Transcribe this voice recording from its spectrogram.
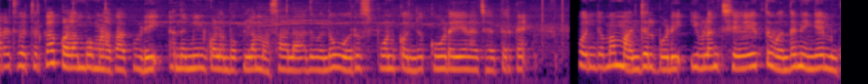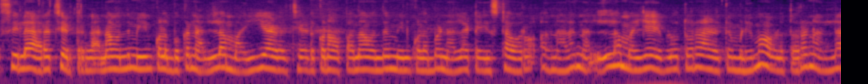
அரைச்சி வச்சுருக்கா குழம்பு மிளகாய் பொடி அந்த மீன் குழம்புக்குள்ள மசாலா அது வந்து ஒரு ஸ்பூன் கொஞ்சம் கூடையே நான் சேர்த்துருக்கேன். கொஞ்சமாக மஞ்சள் பொடி இவ்வளோ சேர்த்து வந்து நீங்கள் மிக்சியில் அரைச்சி எடுத்துருங்க. ஆனால் வந்து மீன் குழம்புக்கு நல்லா மைய அரைச்சி எடுக்கணும். அப்போ தான் வந்து மீன் குழம்பு நல்லா டேஸ்ட்டாக வரும். அதனால் நல்லா மையம் எவ்வளோ தூரம் அரைக்க முடியுமோ அவ்வளோ தூரம் நல்லா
